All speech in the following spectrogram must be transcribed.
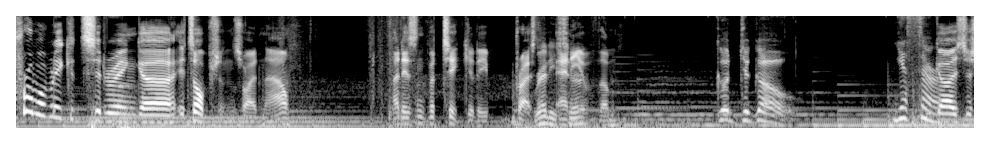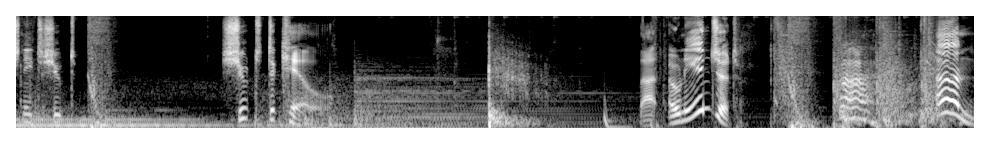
probably considering uh, its options right now, and isn't particularly pressed Ready, any sir. of them. Good to go. Yes, sir. You guys just need to shoot. Shoot to kill. That only injured. Ah. And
